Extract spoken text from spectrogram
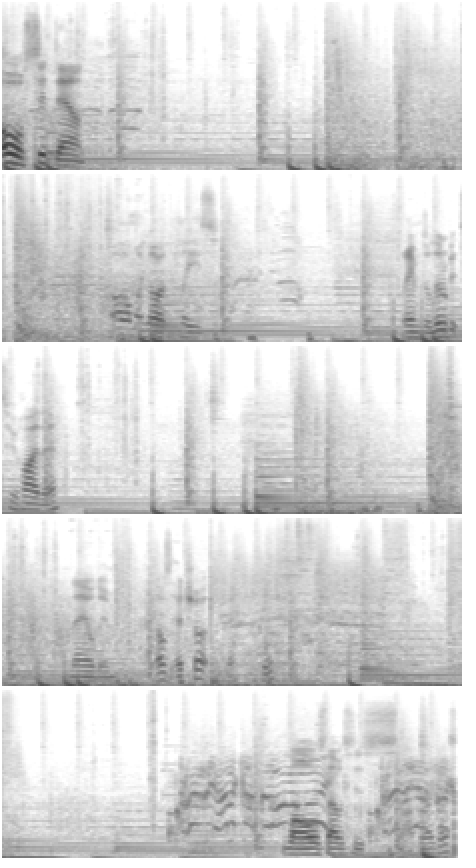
Oh, sit down. Oh my god, please. Aimed a little bit too high there. Nailed him. That was a headshot? Okay, cool. Lols, that was his sniper, I guess.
